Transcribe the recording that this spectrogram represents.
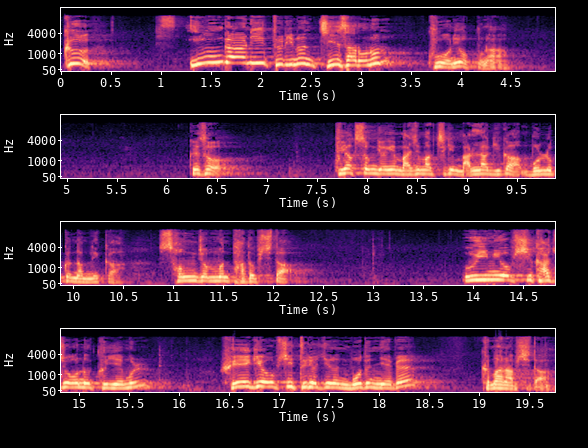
그 인간이 드리는 제사로는 구원이 없구나. 그래서 구약 성경의 마지막 책인 말라기가 뭘로 끝납니까? 성전문 닫읍시다. 의미 없이 가져오는 그 예물, 회개 없이 드려지는 모든 예배 그만합시다.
